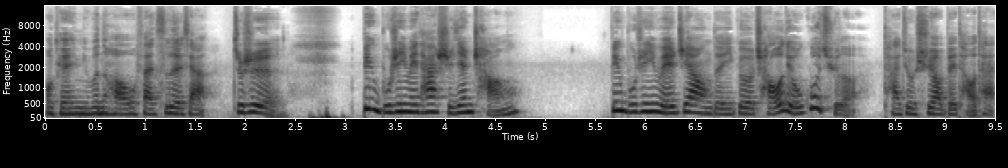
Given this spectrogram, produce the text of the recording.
？OK，你问的好，我反思了一下，就是，并不是因为它时间长，并不是因为这样的一个潮流过去了，它就需要被淘汰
